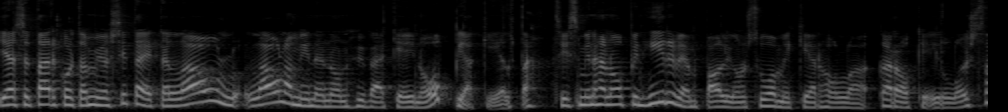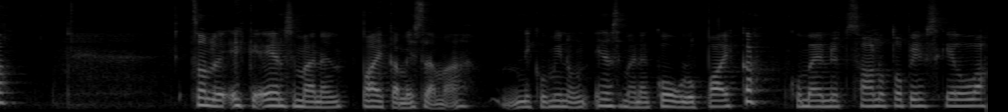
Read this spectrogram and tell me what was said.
ja se tarkoittaa myös sitä, että laul, laulaminen on hyvä keino oppia kieltä. Siis minähän opin hirveän paljon suomikerholla karaokeilloissa. Se oli ehkä ensimmäinen paikka, missä mä, niin kuin minun ensimmäinen koulupaikka, kun mä en nyt saanut opiskella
